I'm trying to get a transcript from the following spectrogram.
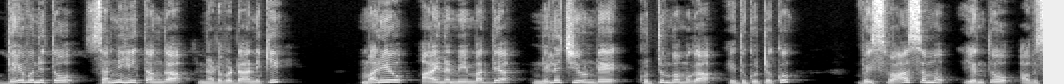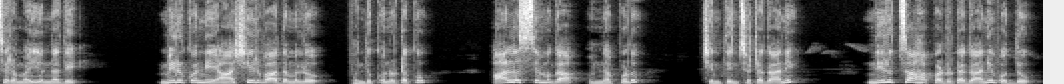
దేవునితో సన్నిహితంగా నడవడానికి మరియు ఆయన మీ మధ్య నిలిచి ఉండే కుటుంబముగా ఎదుగుటకు విశ్వాసము ఎంతో అవసరమై ఉన్నది. మీరు కొన్ని ఆశీర్వాదములు పొందుకొనుటకు ఆలస్యముగా ఉన్నప్పుడు చింతించుటగాని నిరుత్సాహపడుటగాని వద్దు.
